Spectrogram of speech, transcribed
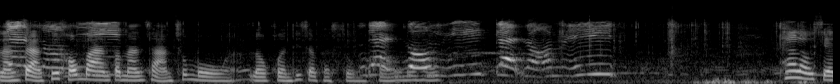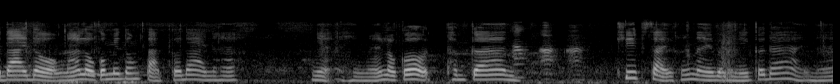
หลังจากที่เขาบานประมาณ 3 ชั่วโมงอะเราควรที่จะผสมเขานะคะถ้าเราเสียดายดอกนะ เราก็ไม่ต้องตัดก็ได้นะคะ เนี่ยเห็นไหมเราก็ทำการ คีบใส่ข้างในแบบนี้ก็ได้นะ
